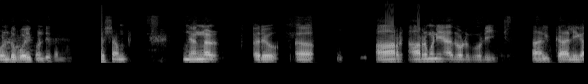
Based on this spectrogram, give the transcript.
കൊണ്ടുപോയിക്കൊണ്ടിരുന്നു. ശേഷം ഞങ്ങൾ ഒരു ആറ് ആറു മണിയായതോടുകൂടി താൽക്കാലിക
